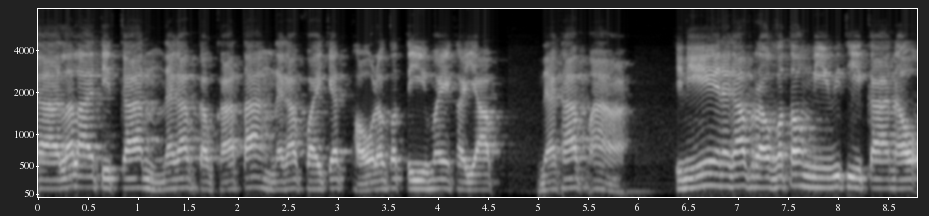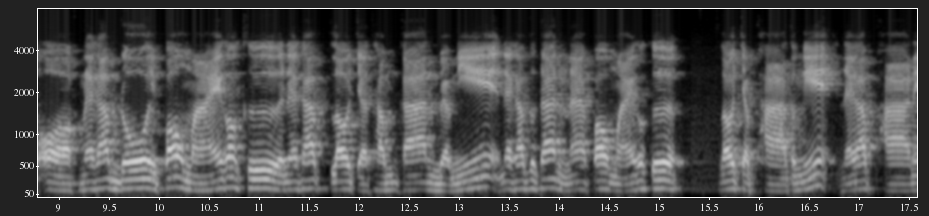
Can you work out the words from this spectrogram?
อ่าละลายติดกันนะครับ กับขาตั้งนะครับ ไฟแก๊สเผาแล้วก็ตีไม่ขยับนะครับอ่าทีนี้นะครับเราก็ต้องมีวิธีการเอาออกนะครับ โดยเป้าหมายก็คือนะครับ เราจะทำการแบบนี้นะครับทุกท่านนะเป้าหมายก็คือ เราจะผ่าตรงนี้นะครับ ผ่าแน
